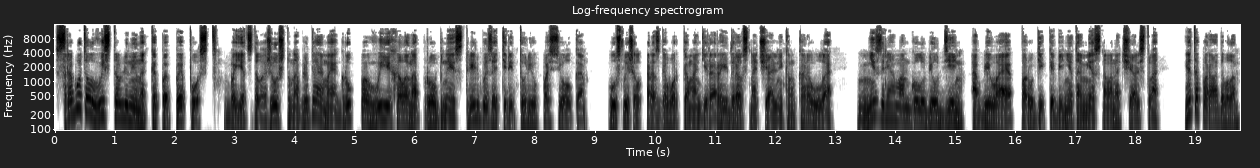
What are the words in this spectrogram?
Сработал выставленный на КПП пост. Боец доложил, что наблюдаемая группа выехала на пробные стрельбы за территорию поселка. Услышал разговор командира рейдеров с начальником караула. Не зря монгол убил день, оббивая пороги кабинета местного начальства. Это порадовало.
